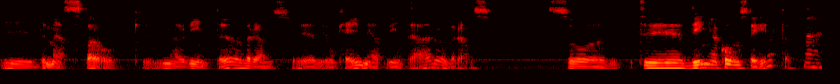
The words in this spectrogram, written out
i det mesta och när vi inte är överens så är vi okej med att vi inte är överens. Så det, det är inga konstigheter. Nej.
